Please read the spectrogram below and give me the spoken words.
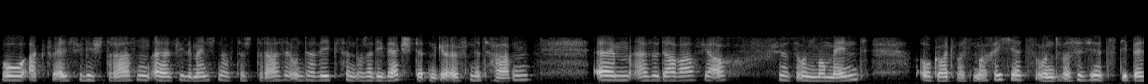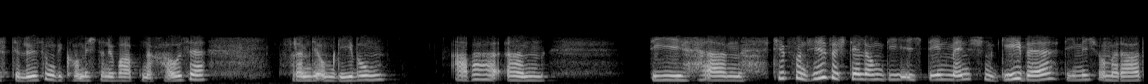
wo aktuell viele Straßen, äh, viele Menschen auf der Straße unterwegs sind oder die Werkstätten geöffnet haben. Ähm, also da war es ja auch für so einen Moment oh Gott, was mache ich jetzt und was ist jetzt die beste Lösung? Wie komme ich dann überhaupt nach Hause? Fremde Umgebung. Aber ähm, die ähm, Tipps und Hilfestellungen, die ich den Menschen gebe, die mich um Rat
